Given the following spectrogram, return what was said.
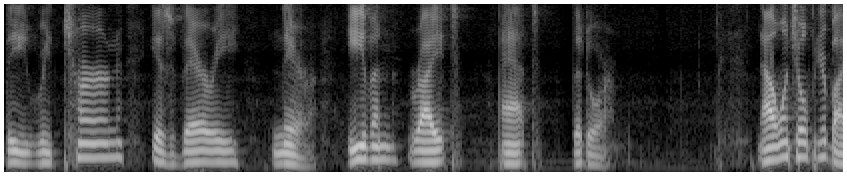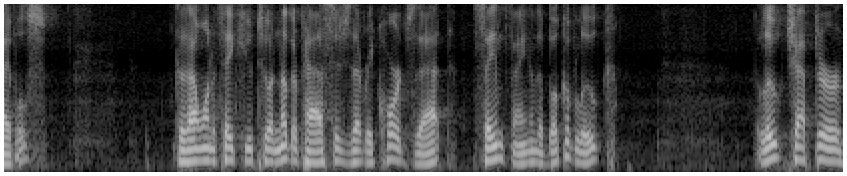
the return is very near, even right at the door. Now, I want you to open your Bibles because I want to take you to another passage that records that same thing in the book of Luke. Luke chapter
